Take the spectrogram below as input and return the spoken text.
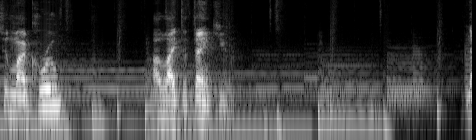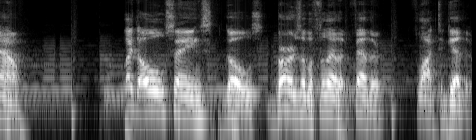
"To My Crew." I'd like to thank you. Now, like the old saying goes, birds of a feather flock together.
